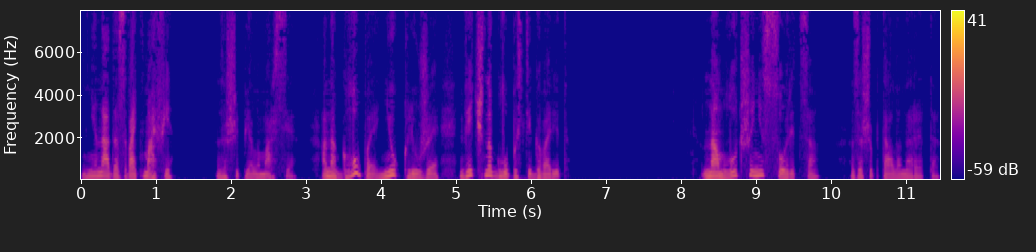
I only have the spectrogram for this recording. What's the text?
«Не надо звать Мафи!» — зашипела Марсия. «Она глупая, неуклюжая, вечно глупости говорит». «Нам лучше не ссориться», — зашептала Нарета.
